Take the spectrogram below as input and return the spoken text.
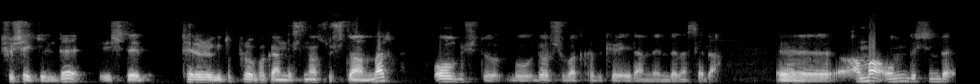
şu şekilde işte terör örgütü propagandasından suçlananlar olmuştu bu 4 Şubat Kadıköy eylemlerinde mesela. Ee, ama onun dışında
